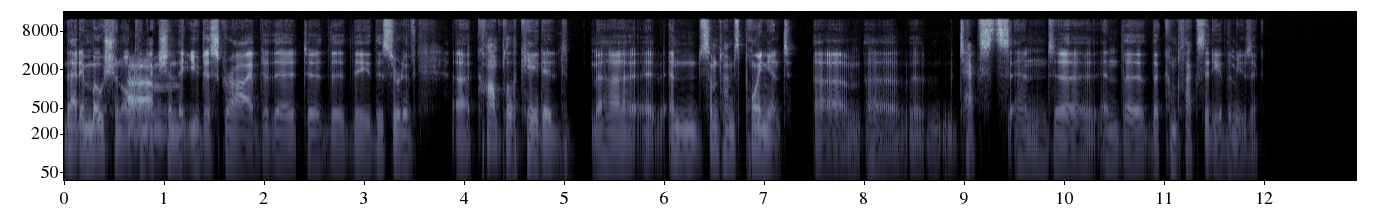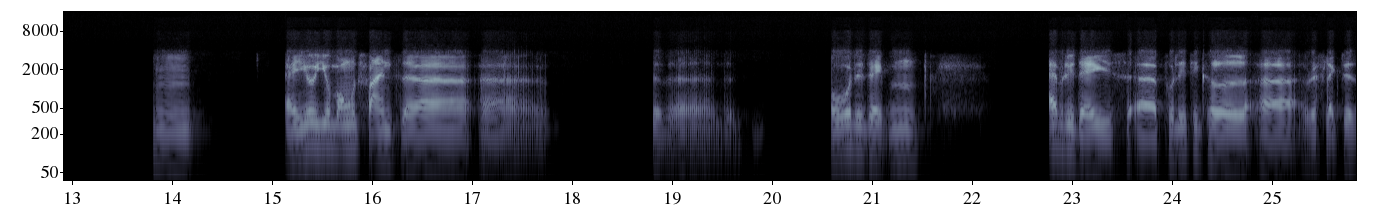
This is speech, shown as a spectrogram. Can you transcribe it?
that emotional connection um, that you described the to the the, the sort of uh, complicated uh, and sometimes poignant um, uh, texts and uh, and the the complexity of the music mm. you you won't find the uh, the, the, the what did they mm, everyday's uh, political uh, reflectors,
